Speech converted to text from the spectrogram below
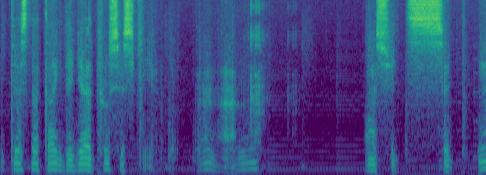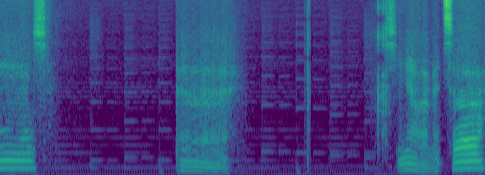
Vitesse d'attaque, dégâts, tous, esquive. Voilà. Ensuite, 7, 11. Euh... Si, on va mettre ça.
